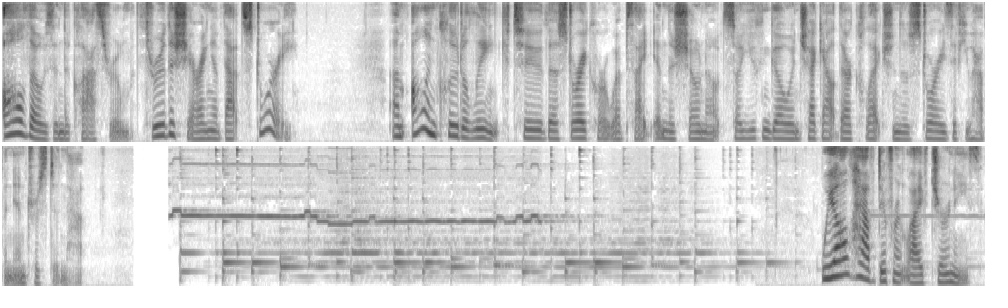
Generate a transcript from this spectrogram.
all those in the classroom through the sharing of that story. Um, I'll include a link to the StoryCorps website in the show notes so you can go and check out their collections of stories if you have an interest in that. We all have different life journeys.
